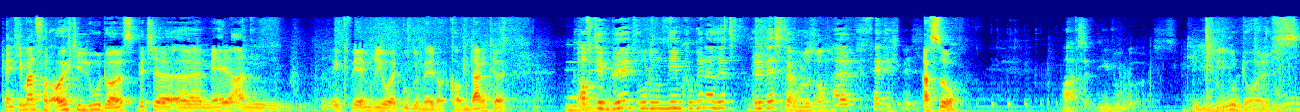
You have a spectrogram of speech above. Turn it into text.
Kennt jemand von euch die Ludolfs? Bitte äh, Mail an requiemrio.googlemail.com. Danke. Auf dem Bild, wo du neben Corinna sitzt, Silvester, wo du so halb fertig bist. Ach so. Warte, die Ludolfs. Die Ludolfs.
